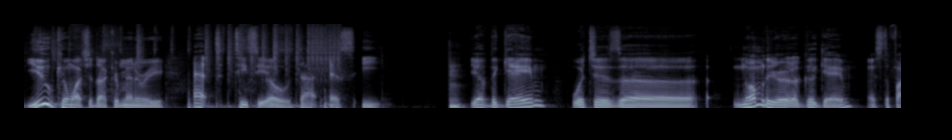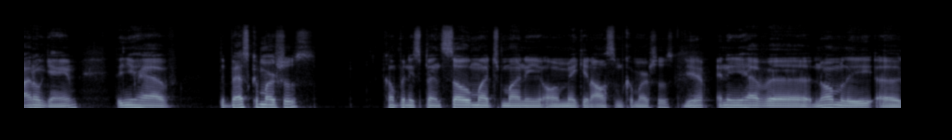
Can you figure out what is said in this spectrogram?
You can watch the documentary at tco.se. You have the game, which is uh, normally a good game. It's the final game. Then you have the best commercials. Companies spend so much money on making awesome commercials. Yeah. And then you have uh, normally a,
